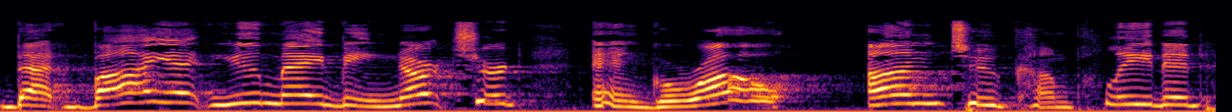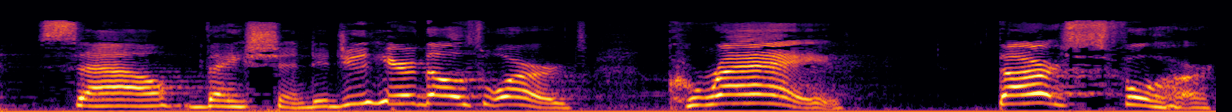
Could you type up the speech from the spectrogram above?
that by it you may be nurtured and grow unto completed salvation. Did you hear those words? Crave, thirst for,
